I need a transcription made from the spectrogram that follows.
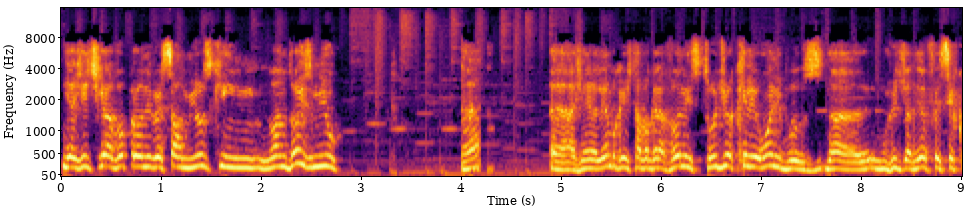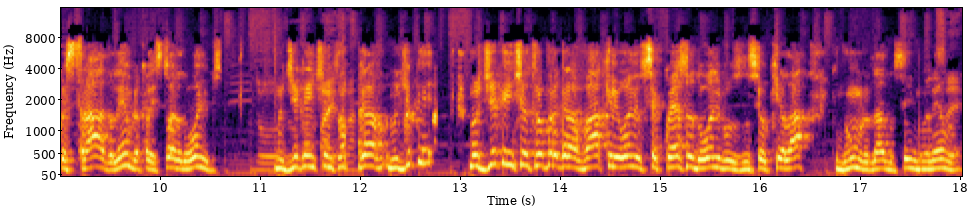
e a gente gravou pela Universal Music em, no ano 2000. Né? A gente, eu lembro que a gente estava gravando em estúdio, aquele ônibus da, no Rio de Janeiro foi sequestrado, lembra aquela história do ônibus? Do, no dia que a gente entrou pra, no, dia que, no dia que a gente entrou para gravar aquele ônibus, sequestro do ônibus, não sei o que lá, que número lá, não sei, não lembro.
